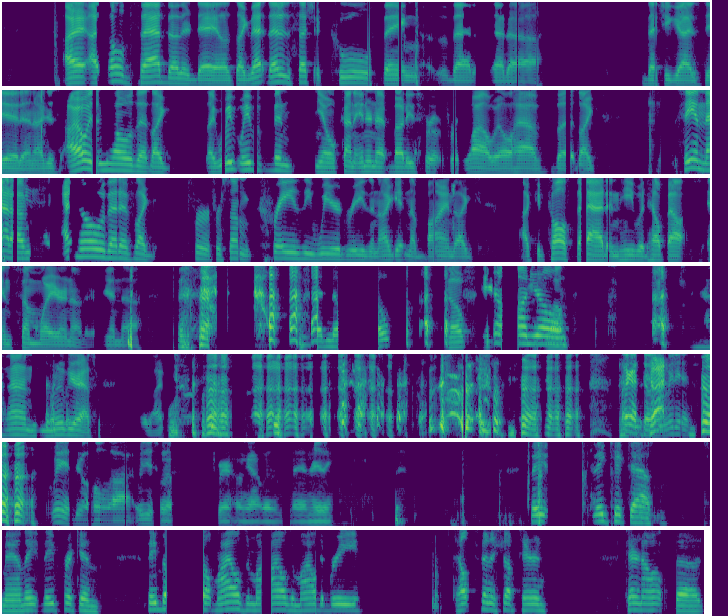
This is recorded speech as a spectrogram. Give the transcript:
I I told Thad the other day, I was like that that is such a cool thing that that uh that you guys did, and I just I always know that like like we've we've been you know kind of internet buddies for for a while. We all have, but like seeing that, I'm like, I know that if like for for some crazy weird reason I get in a bind, like I could call Thad and he would help out in some way or another. And uh, no, nope, on your Well, own. and move your ass. like I told you, we didn't we didn't do a whole lot. We just went up there and hung out with him, man. Really. They they kicked ass, man. They they freaking they built, miles and miles and miles of debris. Helped finish up tearing tearing out the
